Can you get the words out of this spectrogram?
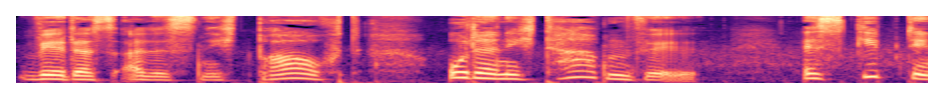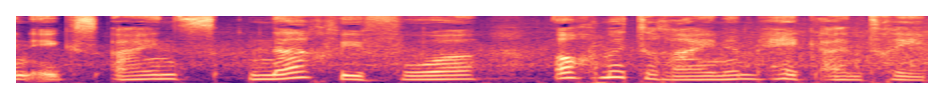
Wer das alles nicht braucht oder nicht haben will, es gibt den X1 nach wie vor auch mit reinem Heckantrieb.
